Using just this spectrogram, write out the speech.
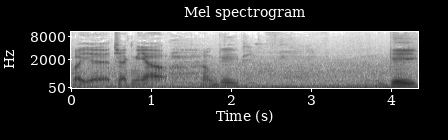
but yeah, check me out. I'm geeked. Geeked.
